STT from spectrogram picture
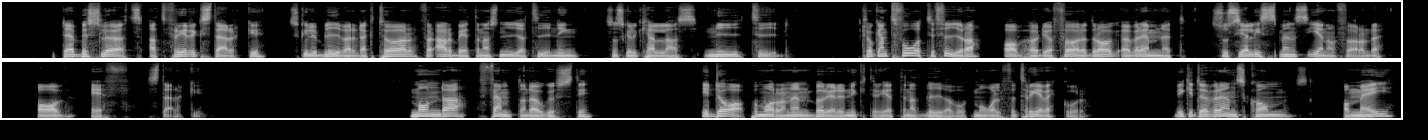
Där beslöts att Fredrik Sterky skulle bliva redaktör för arbetarnas nya tidning som skulle kallas Ny Tid. Klockan två till fyra avhörde jag föredrag över ämnet Socialismens genomförande av F. Sterky. Måndag 15 augusti. Idag på morgonen började nykterheten att bliva vårt mål för tre veckor. Vilket överenskoms av mig,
